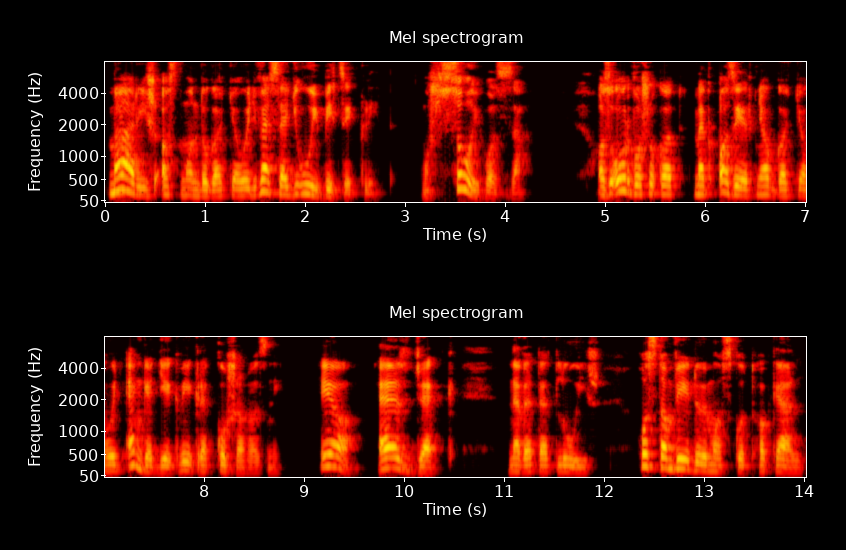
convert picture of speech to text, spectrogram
Már is azt mondogatja, hogy vesz egy új biciklit. Most szólj hozzá! Az orvosokat meg azért nyaggatja, hogy engedjék végre kosarazni. Ja, ez Jack, nevetett Louis. Hoztam védőmaszkot, ha kell.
